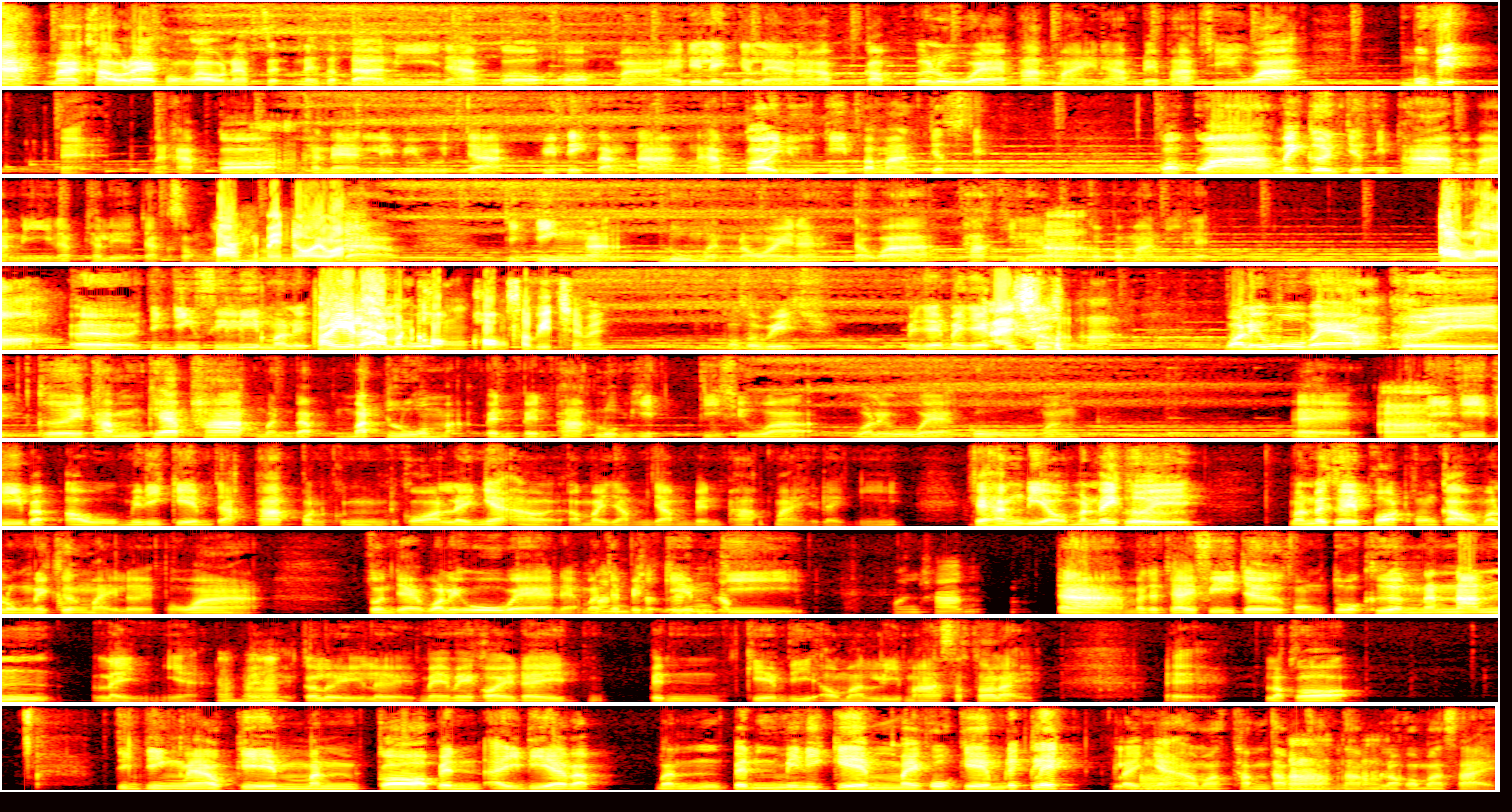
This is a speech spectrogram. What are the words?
อะ มาข่าวแรกของเรานะครับ ในสัปดาห์นี้นะครับ ก็ออกมาให้ได้เล่นกันแล้วนะครับ กับ v e l o w a r e ภาคใหม่นะครับ ในภาคชื่อว่า Move It เนี่ยนะครับ ก็คะแนนรีวิวจากพิติกต่างๆนะครับ ก็อยู่ที่ประมาณ 70 กว่ากว่าๆไม่เกิน 75 ประมาณนี้นะครับ เฉลี่ยจาก2ว้ายไม่น้อยวะเจ้าจริง ๆ อะ ดูเหมือนน้อยนะ แต่ว่าภาคที่แล้วอ่าก็ประมาณนี้แหละเอ้าเหรอ เออ จริง ๆ ซีรีส์มาภาคที่แล้วมันของของสวิตใช่ไหมของสวิชไม่ใช่ไม่ใช่ขใช่องสิเก่าอ่าวาริโอแวร์อ่าเคยเคยทำแค่ภาคเหมือนแบบมัดรวมอะเป็นเป็นภาครวมฮิตที่ชื่อว่าWarioWare Gold มั้ง เอออ่าที่ที่ที่แบบเอามินิเกมจากภาคก่อนก่อนอะไรเงี้ยเอาเอามายำยำเป็นภาคใหม่อะไรอย่างนี้แค่ครั้งเดียวมันไม่เคยมันไม่เคย port ของเก่ามาลงในเครื่องใหม่เลย เพราะว่าส่วนใหญ่ WarioWare เนี่ยมันจะเป็นเกมที่ฟังก์ชันอ่า มันจะใช้ feature ของตัวเครื่องนั้นๆอะไรอย่างเงี้ยอือฮึเออก็เลยเลยไม่ไม่ค่อยได้เป็นเกมที่เอามา remaster สักเท่าไหร่เออแล้วก็จริงๆแล้วเกมมันก็เป็นไอเดียแบบ เหมือนเป็นมินิเกมไมโครเกมเล็ก ๆ อะไรเงี้ยเอามาทำทำอ่าทำอ่าทำแล้วก็มาใส่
